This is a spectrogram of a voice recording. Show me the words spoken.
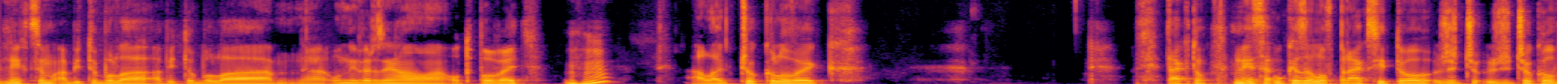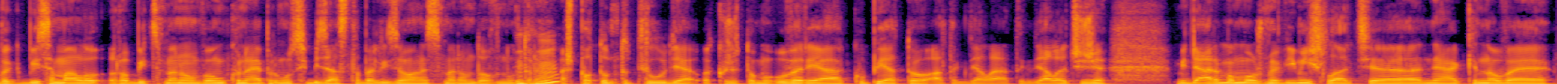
nechcem, aby to bola, aby to bola eh, univerzálna odpoveď, uh-huh ale čokoľvek Takto, mne sa ukázalo v praxi to, že, čo, že čokoľvek by sa malo robiť smerom vonku, najprv musí byť zastabilizované smerom dovnútra. Mm-hmm. Až potom to tí ľudia akože tomu uveria, kúpia to a tak ďalej a tak ďalej. Čiže my darmo môžeme vymýšľať e, nejaké nové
